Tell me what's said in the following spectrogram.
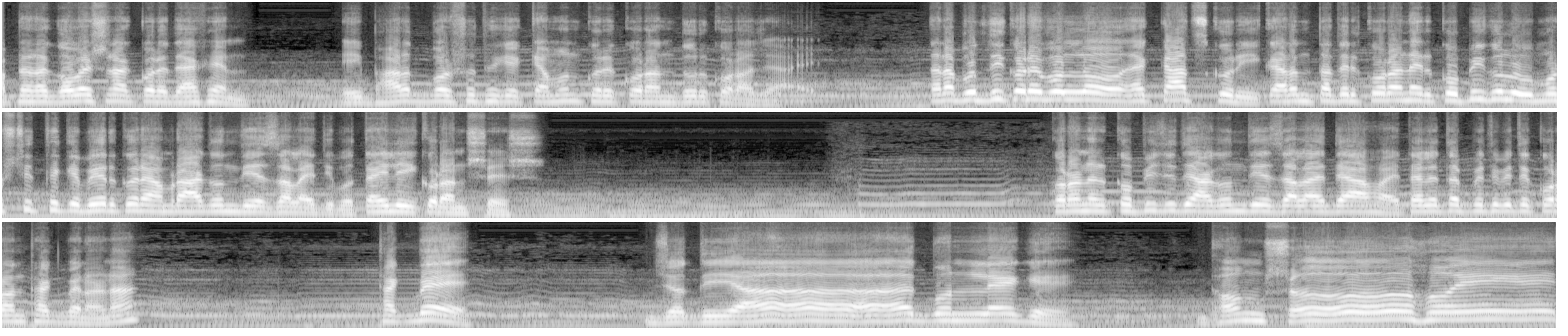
আপনারা গবেষণা করে দেখেন এই ভারতবর্ষ থেকে কেমন করে কোরআন দূর করা যায়। তারা বুদ্ধি করে বলল, এক কাজ করি, কারণ তাদের কোরআনের কপিগুলো মসজিদ থেকে বের করে আমরা আগুন দিয়ে জ্বালাই দিব। তাইলেই কোরআন শেষ। কোরআনের কপি যদি আগুন দিয়ে জ্বালায় দেওয়া হয়, তাহলে তো পৃথিবীতে কোরআন থাকবে না না? থাকবে? যদি আগুন লেগে ধ্বংস হয়ে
